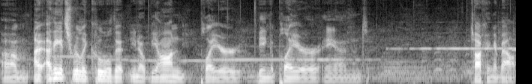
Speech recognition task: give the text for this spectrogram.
Um, I, I think it's really cool that, you know, beyond player, being a player and talking about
